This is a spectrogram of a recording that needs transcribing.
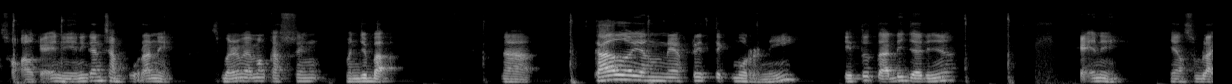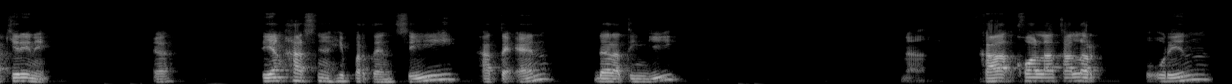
soal kayak ini, ini kan campuran nih. Sebenarnya memang kasus yang menjebak. Nah, kalau yang nefritik murni, itu tadi jadinya kayak ini, yang sebelah kiri nih. Ya. Yang khasnya hipertensi, HTN, darah tinggi. Nah, cola color urin,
